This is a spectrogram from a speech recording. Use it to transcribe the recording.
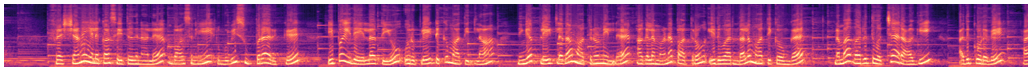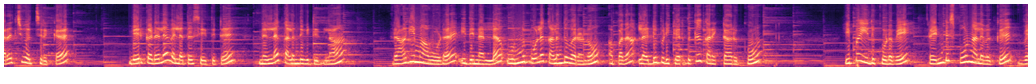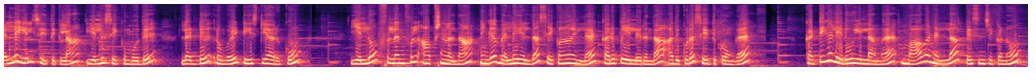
ஃப்ரெஷ்ஷான ஏலக்காய் சேர்த்ததுனால வாசனையே ரொம்பவே சூப்பராக இருக்குது இப்போ இதை எல்லாத்தையும் ஒரு பிளேட்டுக்கு மாற்றிடலாம் நீங்கள் பிளேட்டில் தான் மாற்றணும்னு இல்லை அகலமான பாத்திரம் எதுவாக இருந்தாலும் மாற்றிக்கோங்க நம்ம வறுத்து வச்ச ராகி அது கூடவே அரைச்சி வச்சிருக்க வேர்க்கடலை வெள்ளத்தை சேர்த்துட்டு நல்லா கலந்து விட்டுடலாம். ராகி மாவோட இது நல்லா ஒன்று போல் கலந்து வரணும். அப்போ தான் லட்டு பிடிக்கிறதுக்கு கரெக்டாக இருக்கும். இப்போ இது கூடவே ரெண்டு ஸ்பூன் அளவுக்கு வெள்ளை எள் சேர்த்துக்கலாம். எள்ளு சேர்க்கும்போது லட்டு ரொம்பவே டேஸ்டியாக இருக்கும். எள்ளும் ஃபுல் அண்ட் ஃபுல் ஆப்ஷனல் தான். நீங்கள் வெள்ளை எள் தான் சேர்க்கணும் இல்லை கருப்பு எள் இருந்தால் அது கூட சேர்த்துக்கோங்க. கட்டிகள் எதுவும் இல்லாமல் மாவை நல்லா பிசைஞ்சிக்கணும்.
